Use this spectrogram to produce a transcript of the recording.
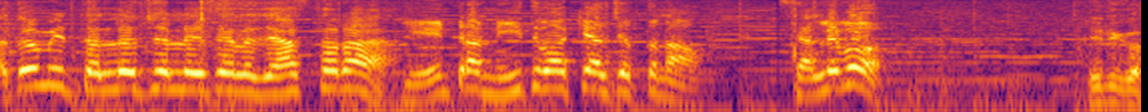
అదో మీ తల్లో చెల్లి అయితే ఇలా చేస్తారా? ఏంట్రా నీతి వాక్యాలు చెప్తున్నావు? సెల్ ఇవ్వు. ఇదిగో.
